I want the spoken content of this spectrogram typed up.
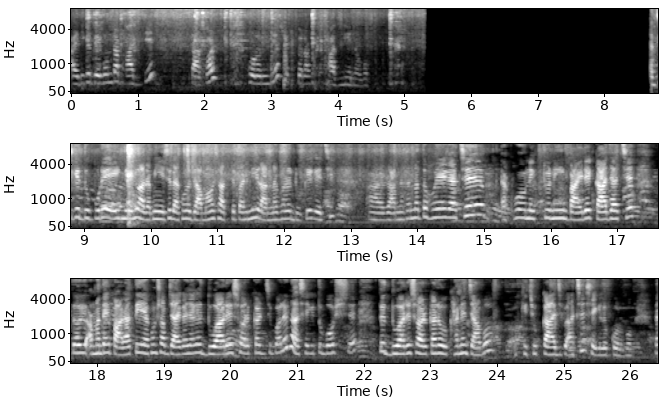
আর এদিকে বেগুনটা ভাজছি, তারপর ফোড়ন দিয়ে শুক্তোটা ভাত দিয়ে নেব। আজকে দুপুরে এই মেনু, আর আমি এসে দেখো জামাও ছাড়তে পারিনি, রান্নাঘরে ঢুকে গেছি। আর রান্না টান্না তো হয়ে গেছে, এখন একটুখানি বাইরে কাজ আছে। তো আমাদের পাড়াতেই এখন সব জায়গায় জায়গায় দুয়ারে সরকার যে বলে না সেই তো বসছে। তো দুয়ারে সরকার, ওখানে যাব, কিছু কাজ আছে, সেগুলো করব। তা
